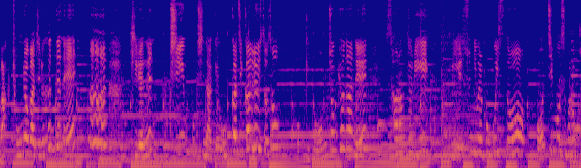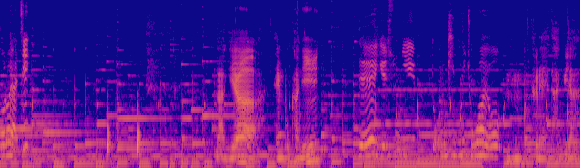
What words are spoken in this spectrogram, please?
막 종려 가지를 흔드네. 길에는 폭신폭신하게 옷까지 깔려 있어서 걷기도 엄청 편하네. 사람들이 우리 예수님을 보고 있어. 멋진 모습으로 걸어야지. 나귀야, 행복하니? 네, 예수님. 너무 기분이 좋아요. 음, 그래, 나귀야.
